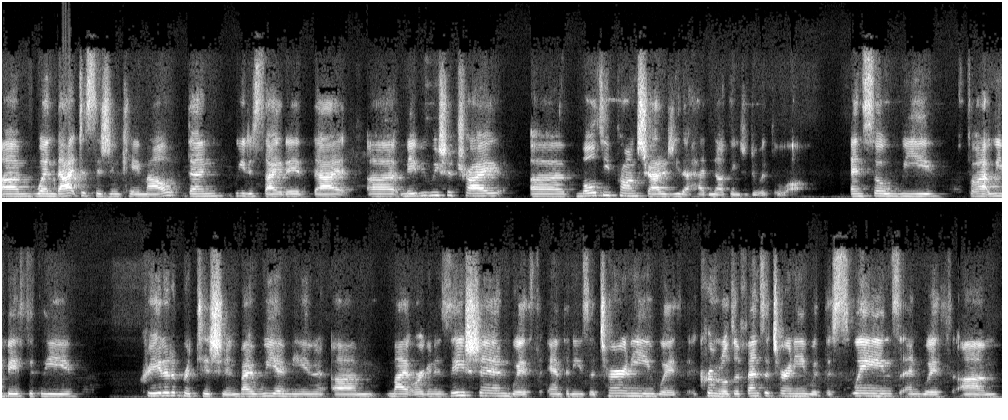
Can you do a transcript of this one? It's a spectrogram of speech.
Um, when that decision came out, then we decided that uh, maybe we should try a multi-pronged strategy that had nothing to do with the law. And so we thought we basically created a petition. By we, I mean um, my organization with Anthony's attorney, with criminal defense attorney, with the Swains, and with um,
